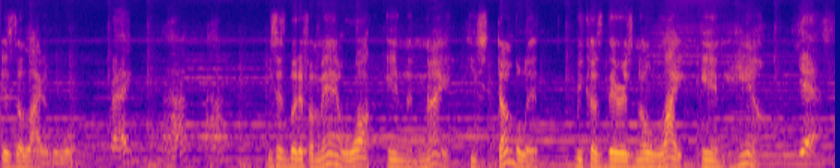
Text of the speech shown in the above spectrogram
is the light of the world Right. Uh-huh. Uh-huh. he says but if a man walk in the night he stumbleth because there is no light in him Yes.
